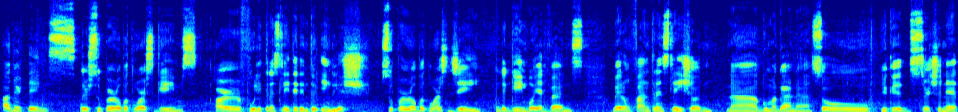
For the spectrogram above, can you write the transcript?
Other things, there's Super Robot Wars games are fully translated into English. Super Robot Wars J, the Game Boy Advance, merong fan translation na gumagana. So, you could search on it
